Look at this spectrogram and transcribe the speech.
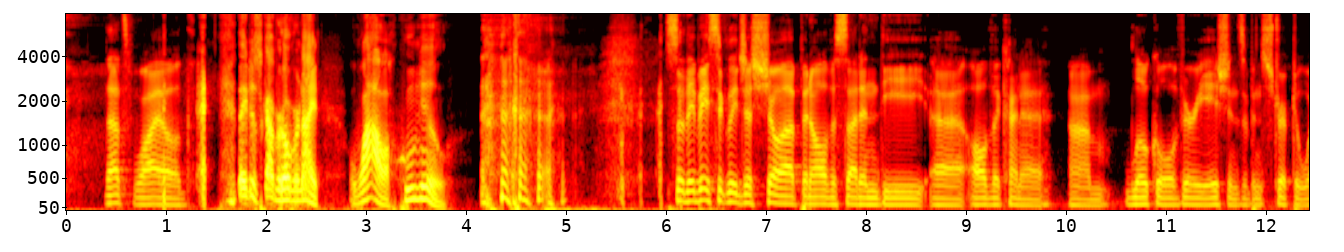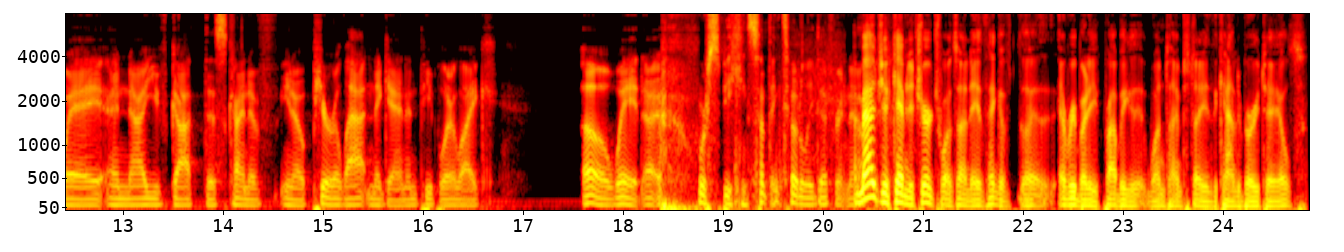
that's wild. they discovered overnight. Wow, who knew? so they basically just show up, and all of a sudden, the uh, all the kind of um, local variations have been stripped away, and now you've got this kind of you know pure Latin again, and people are like, "Oh, wait, uh, we're speaking something totally different now." Imagine you came to church one Sunday. Think of uh, everybody probably at one time studied the Canterbury Tales.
